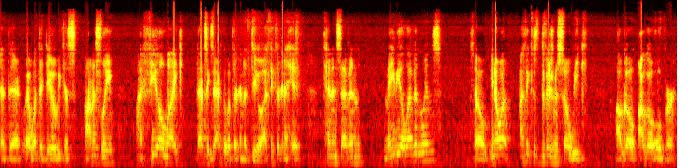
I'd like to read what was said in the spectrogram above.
at, their, at what they do because honestly, I feel like that's exactly what they're going to do. I think they're going to hit 10 and 7, maybe 11 wins. So you know what? I think because the division is so weak, I'll go I'll go over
